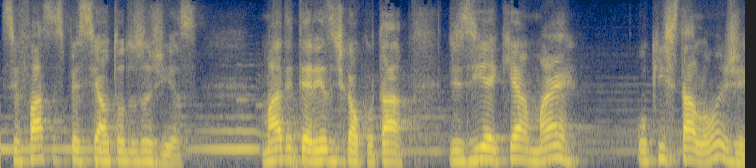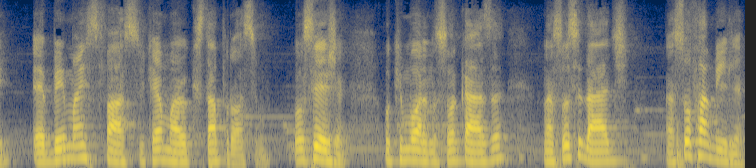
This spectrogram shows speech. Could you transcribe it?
Se faça especial todos os dias. Madre Teresa de Calcutá dizia que amar o que está longe é bem mais fácil que amar o que está próximo. Ou seja, o que mora na sua casa, na sua cidade, na sua família.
